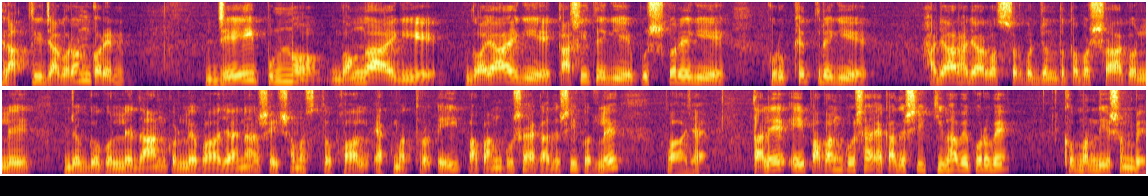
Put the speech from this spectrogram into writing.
রাত্রি জাগরণ করেন, যেই পুণ্য গঙ্গায় গিয়ে, গয়ায় গিয়ে, কাশীতে গিয়ে, পুষ্করে গিয়ে, কুরুক্ষেত্রে গিয়ে হাজার হাজার বৎসর পর্যন্ত তপস্যা করলে, যজ্ঞ করলে, দান করলে পাওয়া যায় না, সেই সমস্ত ফল একমাত্র এই পাপাঙ্কুশা একাদশী করলে পাওয়া যায়। তাহলে এই পাপাঙ্কুশা একাদশী কীভাবে করবে? খুব মন দিয়ে শুনবে।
